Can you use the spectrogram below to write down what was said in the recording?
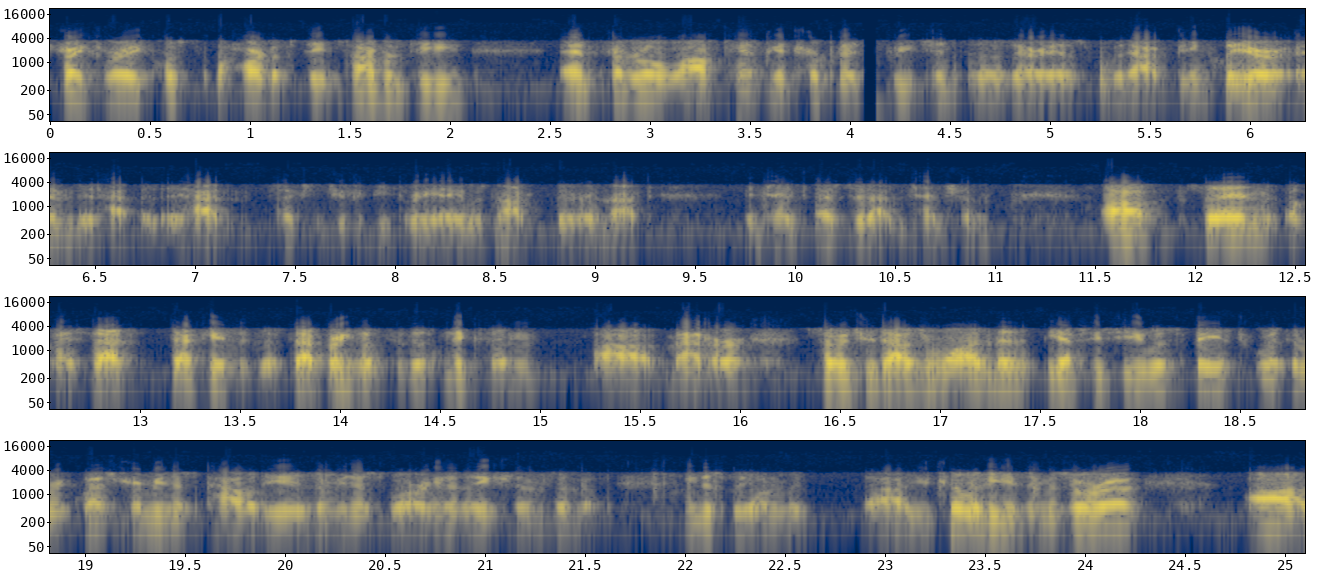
strikes very close to the heart of state sovereignty, and federal law can't be interpreted reach into those areas without being clear, and it, ha- it hadn't. Section 253A was not clear in that intent as to that intention. Uh, so then, okay, so that, that case exists. That brings us to this Nixon uh, matter. So in 2001, the, the FCC was faced with a request from municipalities and municipal organizations and municipally owned uh, utilities in Missouri, uh,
